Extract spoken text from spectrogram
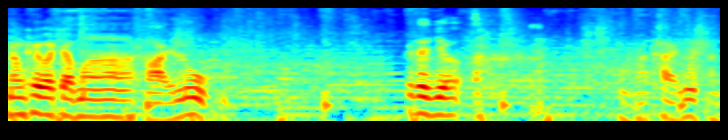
นักท่องเที่ยวจะมาถ่ายรูป ก็จะเยอะมาถ่ายรูปกัน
